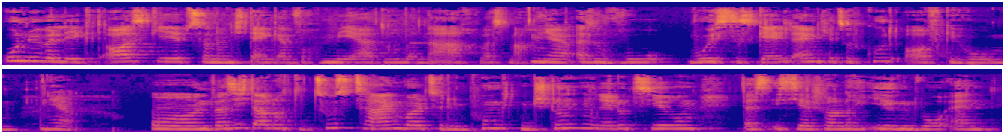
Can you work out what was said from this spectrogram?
unüberlegt ausgebe, sondern ich denke einfach mehr darüber nach, was mache ich. Ja. Also wo, wo ist das Geld eigentlich jetzt auch gut aufgehoben? Ja. Und was ich da noch dazu sagen wollte zu dem Punkt mit Stundenreduzierung, das ist ja schon noch irgendwo ein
